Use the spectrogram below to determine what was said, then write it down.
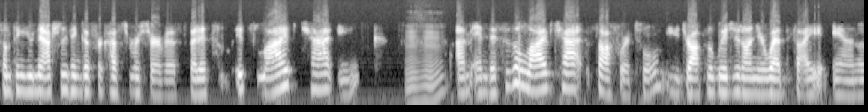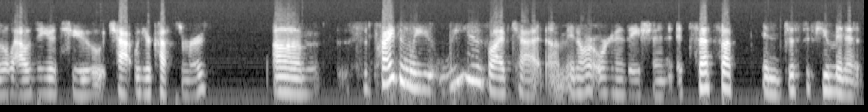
something you naturally think of for customer service, but it's it's Live Chat Inc. Mm-hmm. Um, and this is a live chat software tool. You drop the widget on your website, and it allows you to chat with your customers. Um, surprisingly, we use live chat um, in our organization. It sets up in just a few minutes.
